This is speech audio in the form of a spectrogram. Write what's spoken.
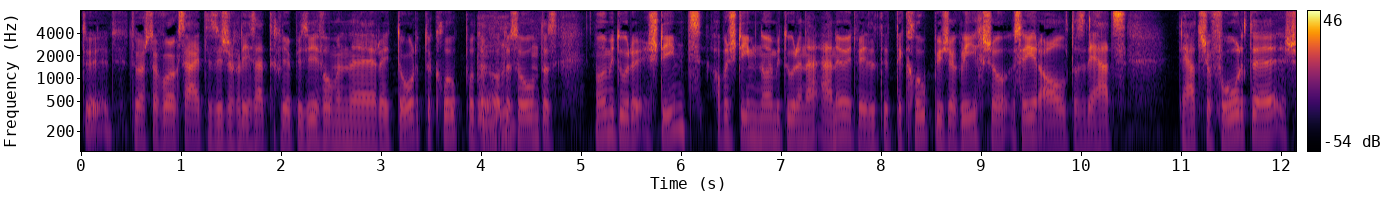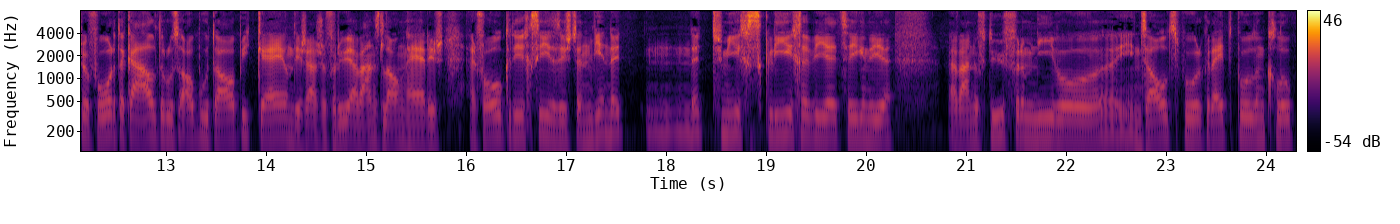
du, du hast ja vorher gesagt, es ist ein bisschen, es hat ein bisschen etwas von einem Retortenclub oder, mhm. oder so und das neu mit stimmt, aber stimmt neu mit auch nicht, weil der, der Club ist ja gleich schon sehr alt, also der hat's der hat schon vor den, schon vor den Geldern aus Abu Dhabi gegeben und ist auch schon früh, auch wenn es lang her ist, erfolgreich gewesen. Das ist dann wie nicht, nicht für mich das Gleiche wie jetzt irgendwie wenn auf tieferem Niveau in Salzburg Red Bull einen Club,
